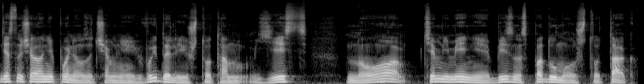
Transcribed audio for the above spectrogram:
Я сначала не понял, зачем мне их выдали и что там есть, но, тем не менее, бизнес подумал, что так,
